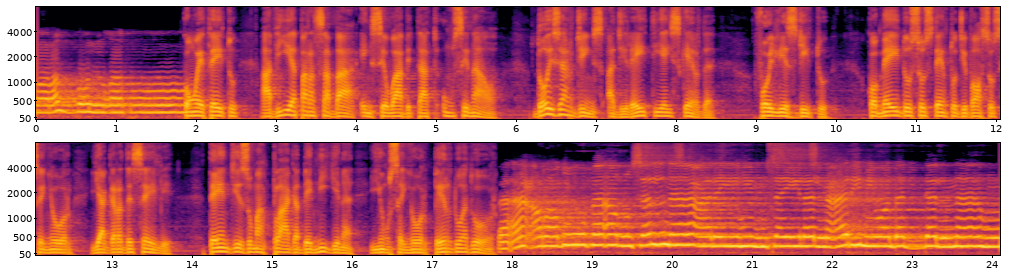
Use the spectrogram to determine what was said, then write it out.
ورب غفور Com efeito, havia para Sabá em seu habitat um sinal, dois jardins à direita e à esquerda. Foi-lhes dito: Comei do sustento de vosso Senhor e agradecei-lhe. Tendes uma plaga benigna e um Senhor perdoador. فأعرضوا فأرسلنا عليهم سيل العرم وبدلناهم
